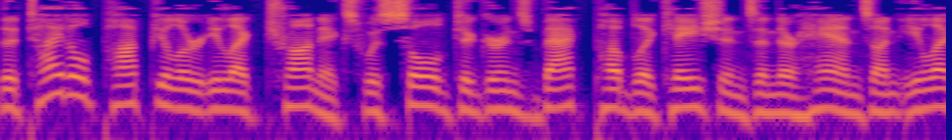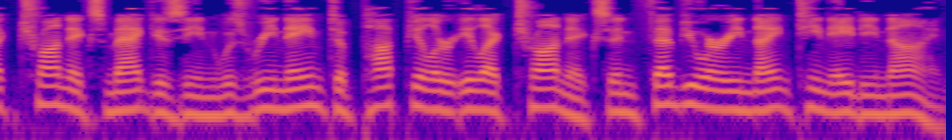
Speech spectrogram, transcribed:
The title Popular Electronics was sold to Gernsback Publications and their hands-on electronics magazine was renamed to Popular Electronics in February 1989.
